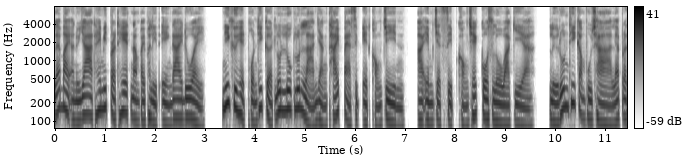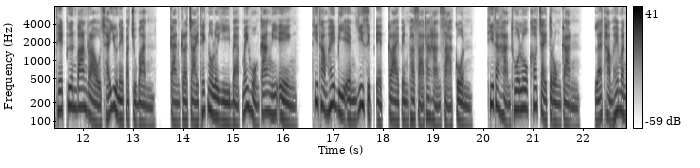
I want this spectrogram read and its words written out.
และใบอนุญาตให้มิตรประเทศนำไปผลิตเองได้ด้วย นี่คือเหตุผลที่เกิดรุ่นลูกรุ่นหลานอย่าง Type 81 ของจีน RM70 ของเช็กโกสโลวาเกีย หรือรุ่นที่กัมพูชาและประเทศเพื่อนบ้านเราใช้อยู่ในปัจจุบัน การกระจายเทคโนโลยีแบบไม่ห่วงก้างนี้เอง ที่ทำให้ BM21 กลายเป็นภาษาทหารสากล ที่ทหารทั่วโลกเข้าใจตรงกัน และทำให้มัน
